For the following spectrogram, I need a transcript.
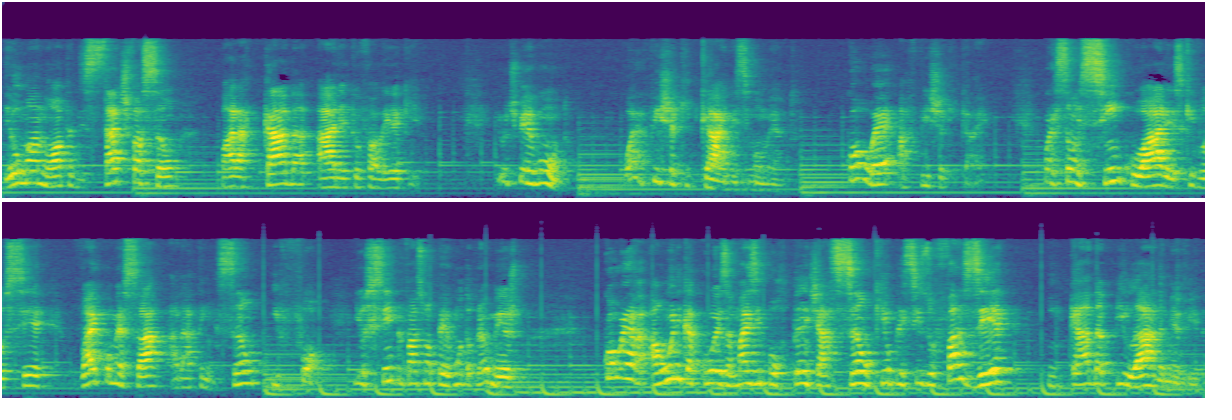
Dê uma nota de satisfação para cada área que eu falei aqui. Eu te pergunto, qual é a ficha que cai nesse momento? Qual é a ficha que cai? Quais são as cinco áreas que você vai começar a dar atenção e foco? E eu sempre faço uma pergunta para eu mesmo. Qual é a única coisa mais importante, a ação que eu preciso fazer em cada pilar da minha vida?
